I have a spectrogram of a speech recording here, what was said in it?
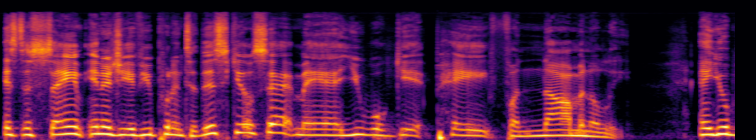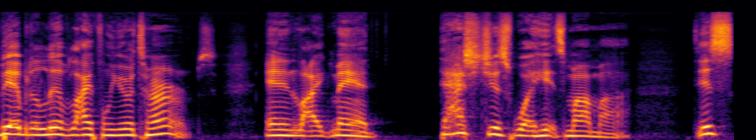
It's the same energy if you put into this skill set, man, you will get paid phenomenally. And you'll be able to live life on your terms. And like, man, that's just what hits my mind. This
